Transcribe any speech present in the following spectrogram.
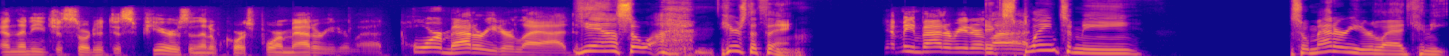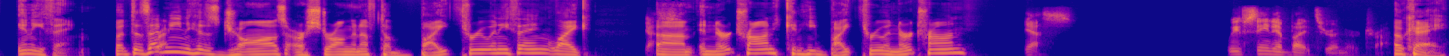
And then he just sort of disappears. And then, of course, poor Matter Eater Lad. Poor Matter Eater Lad. Yeah. So uh, here's the thing Get me Matter Eater Lad. explain to me. So Matter Eater Lad can eat anything, but does that Right. mean his jaws are strong enough to bite through anything? Like Yes. um, Inertron, can he bite through Inertron? yes. We've seen him bite through Inertron. Okay.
